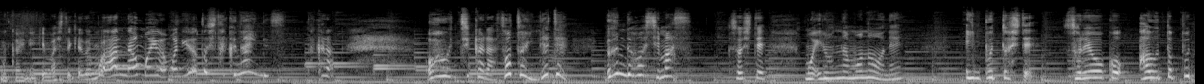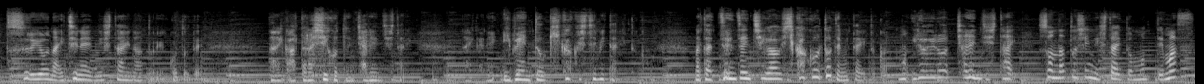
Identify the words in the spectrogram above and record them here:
う迎えに行きましたけどもあんな思いはもう二度としたくないんです。だからお家から外に出て運動をします。そしてもういろんなものをねインプットしてそれをこうアウトプットするような一年にしたいなということで何か新しいことにチャレンジしたり何かねイベントを企画してみたりとかまた全然違う資格を取ってみたりとかもういろいろチャレンジしたい。そんな年にしたいと思っています。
